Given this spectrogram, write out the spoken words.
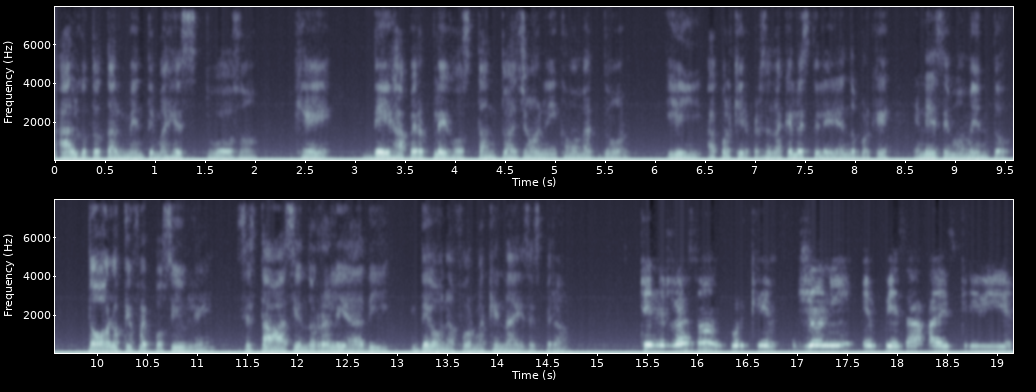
algo totalmente majestuoso que deja perplejos tanto a Johnny como a McDonald y a cualquier persona que lo esté leyendo porque en ese momento todo lo que fue posible se estaba haciendo realidad y de una forma que nadie se esperaba. Tienes razón, porque Johnny empieza a describir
